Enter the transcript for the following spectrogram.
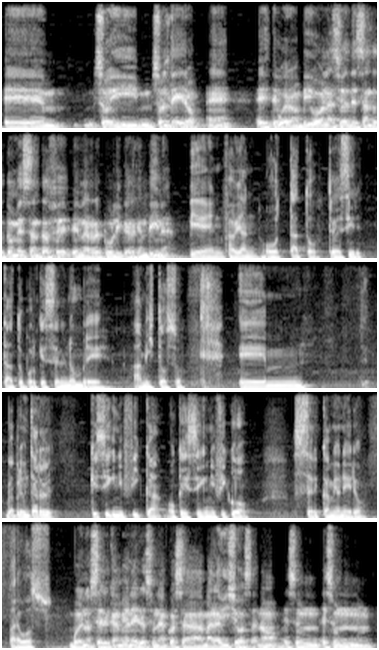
eh, soy soltero, ¿eh? Este, bueno, vivo en la ciudad de Santo Tomé, Santa Fe, en la República Argentina. Bien, Fabián, o Tato, te voy a decir Tato porque es el nombre amistoso. Em, voy a preguntar qué significa o qué significó ser camionero para vos. Bueno, ser camionero es una cosa maravillosa, ¿no? Es un, es un,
